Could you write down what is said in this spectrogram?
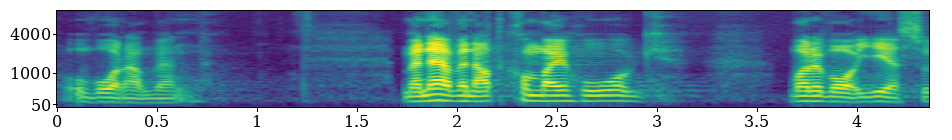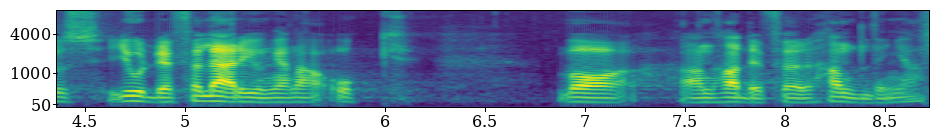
och vår vän. Men även att komma ihåg vad det var Jesus gjorde för lärjungarna och vad han hade för handlingar.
